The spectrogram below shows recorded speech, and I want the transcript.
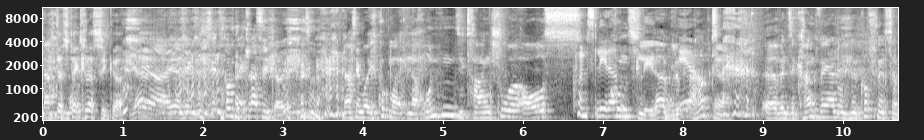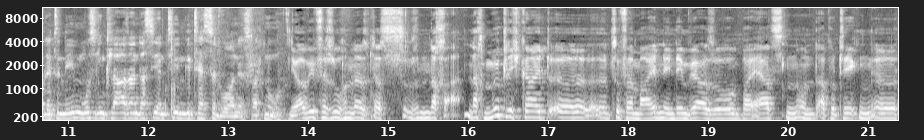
nach Das ist der Motto- Klassiker. Ja, ja, ja, jetzt kommt der Klassiker. Nach dem, ich guck mal nach unten, Sie tragen Schuhe aus Kunstleder. Kunstleder, Glück Ja. gehabt. Äh, wenn Sie krank wären und eine Kopfschmerztablette nehmen, muss Ihnen klar sein, dass sie an Tieren getestet worden ist. Was nu? Ja, wir versuchen das, das nach, nach Möglichkeit äh, zu vermeiden, indem wir also bei Ärzten und Apotheken äh,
